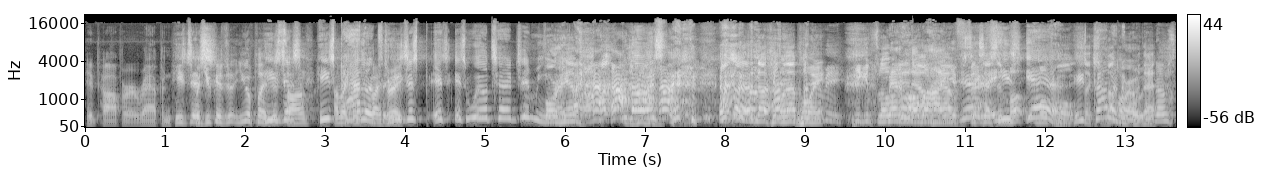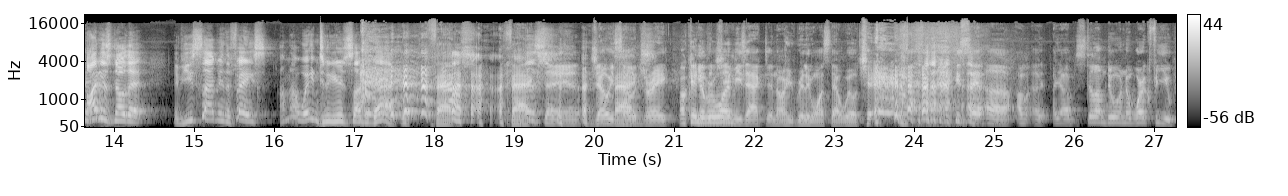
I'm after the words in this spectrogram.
hip hop or rap," and He's but just you could you could play he's this just, song. He's I'm like, "This is by. Drake." He's just it's it's wheelchair Jimmy for like, him, I'm not, You know, it's, I'm not gonna knock him on that point. He can float in Metal and all out have your face. success Yeah, in he's- mul- yeah, multiple he's sections. I'm all right with that. you know I'm I saying? just know that if you slap me in the face, I'm not waiting two years to slap you back. facts, Just facts. saying. Joey Facts. told Drake. Okay, either number one. Jimmy's acting or he really wants that wheelchair. he said, uh, I'm, uh, I'm still I'm doing the work for you.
